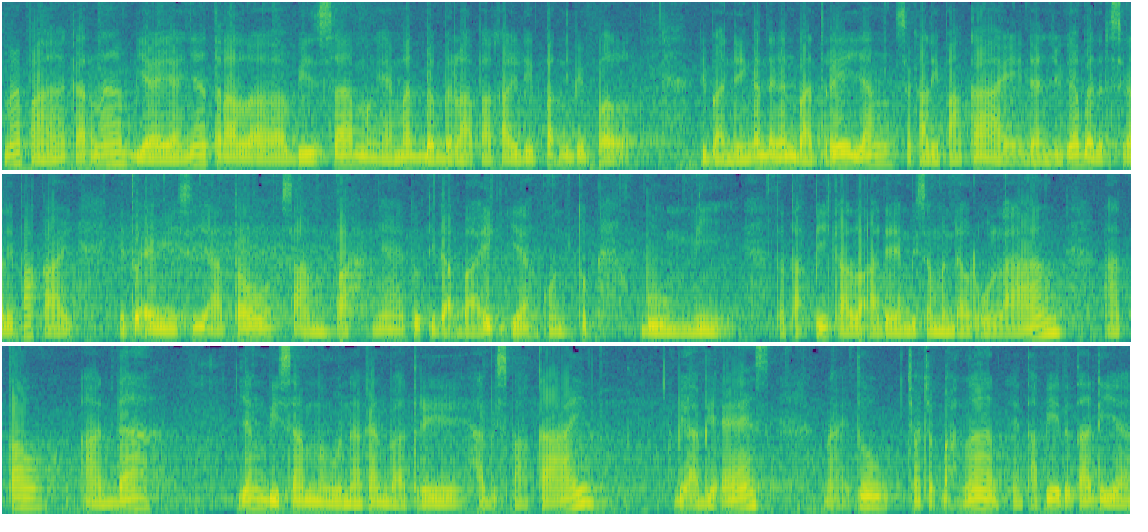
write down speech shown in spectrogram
Kenapa? Karena biayanya terlalu bisa menghemat beberapa kali lipat nih people. Dibandingkan dengan baterai yang sekali pakai. Dan juga baterai sekali pakai itu emisi atau sampahnya itu tidak baik ya untuk bumi tetapi kalau ada yang bisa mendaur ulang atau ada yang bisa menggunakan baterai habis pakai BHBS, nah itu cocok banget. Ya, tapi itu tadi ya,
